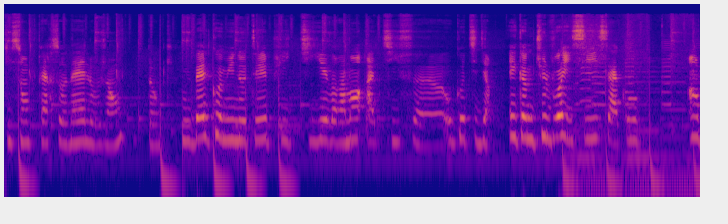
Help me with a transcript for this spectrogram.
qui sont personnelles aux gens. Donc une belle communauté puis qui est vraiment actif euh, au quotidien. Et comme tu le vois ici, ça compte à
